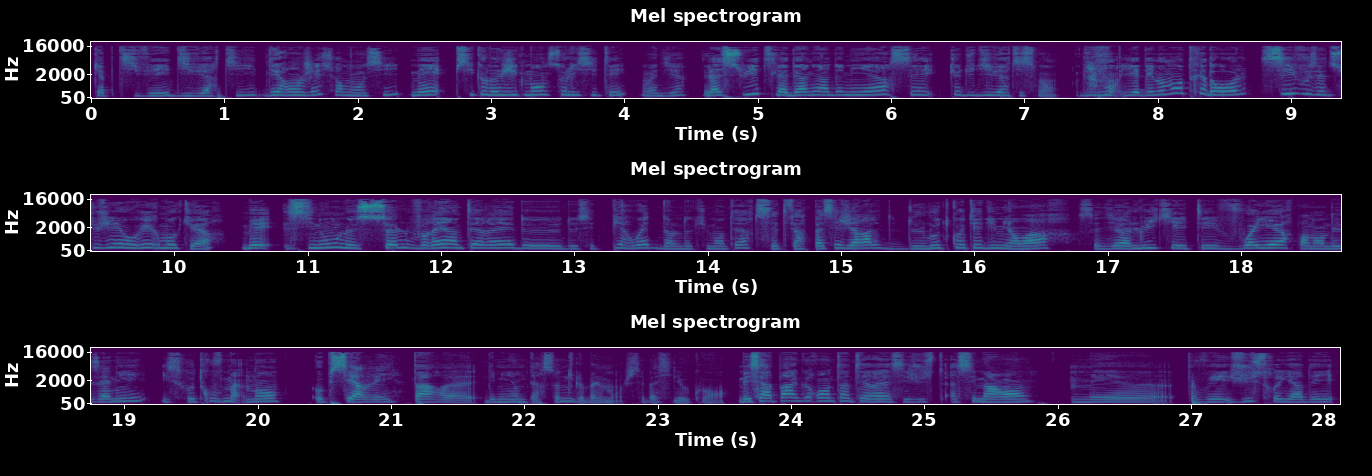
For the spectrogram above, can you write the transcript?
captivé, diverti, dérangé sûrement aussi, mais psychologiquement sollicité, on va dire. La suite, la dernière demi-heure, c'est que du divertissement. Il y a des moments très drôles si vous êtes sujet au rire moqueur, mais sinon le seul vrai intérêt de, de cette pirouette dans le documentaire, c'est de faire passer Gérald de l'autre côté du miroir, c'est-à-dire lui qui a été voyeur pendant des années, il se retrouve maintenant observé par euh, des millions de personnes globalement, je sais pas s'il est au courant. Mais ça n'a pas grand intérêt, c'est juste assez marrant, mais euh, vous pouvez juste regarder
